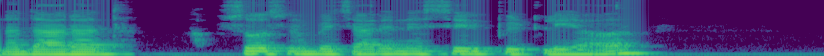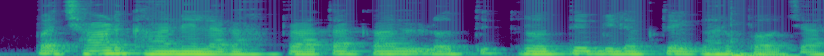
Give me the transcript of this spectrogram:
नदारद। अफसोस में बेचारे ने सिर पीट लिया और पछाड़ खाने लगा। प्रातःकाल रोते बिलखते घर पहुँचा।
